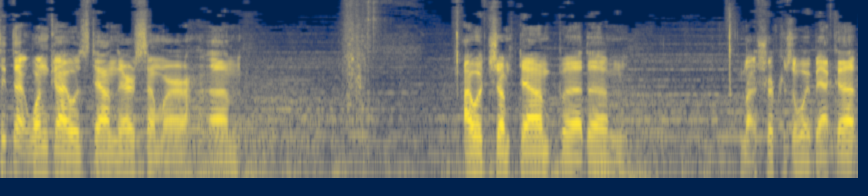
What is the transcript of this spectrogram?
Think that one guy was down there somewhere. Um, I would jump down, but um, I'm not sure if there's a way back up.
